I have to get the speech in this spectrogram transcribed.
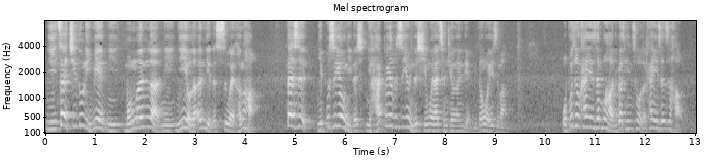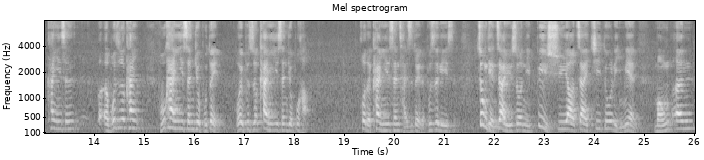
你在基督里面，你蒙恩了，你你有了恩典的思维很好，但是你不是用你的，你还不是用你的行为来成全恩典，你懂我意思吗？我不是说看医生不好，你不要听错了，看医生是好，看医生，呃，不是说看不看医生就不对，我也不是说看医生就不好，或者看医生才是对的，不是这个意思。重点在于说，你必须要在基督里面蒙恩。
